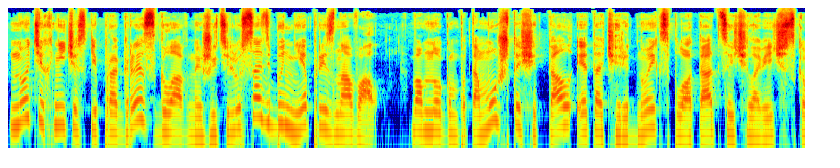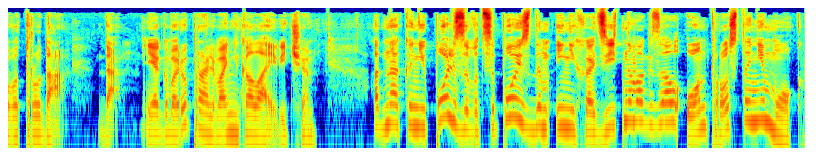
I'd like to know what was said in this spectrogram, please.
Но технический прогресс главный житель усадьбы не признавал во многом потому, что считал это очередной эксплуатацией человеческого труда. Да, я говорю про Льва Николаевича. Однако не пользоваться поездом и не ходить на вокзал он просто не мог.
